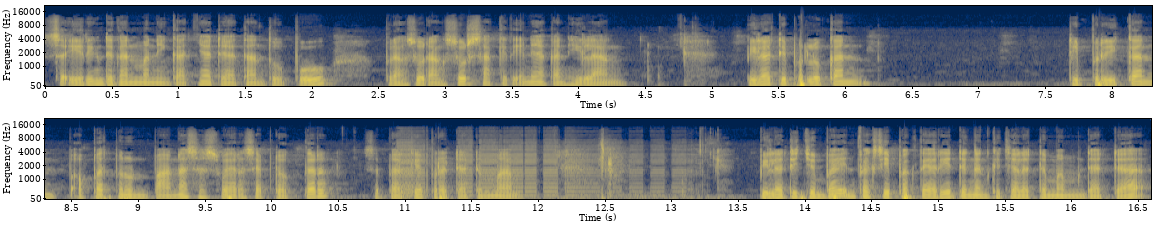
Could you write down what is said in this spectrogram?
Seiring dengan meningkatnya daya tahan tubuh, berangsur-angsur sakit ini akan hilang. Bila diperlukan diberikan obat penurun panas sesuai resep dokter sebagai pereda demam. Bila dijumpai infeksi bakteri dengan gejala demam mendadak,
